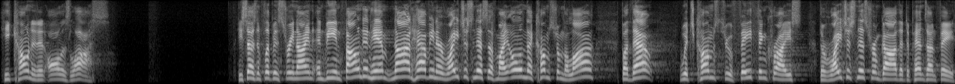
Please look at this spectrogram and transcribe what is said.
he counted it all as loss he says in Philippians 3 9, and being found in him, not having a righteousness of my own that comes from the law, but that which comes through faith in Christ, the righteousness from God that depends on faith.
